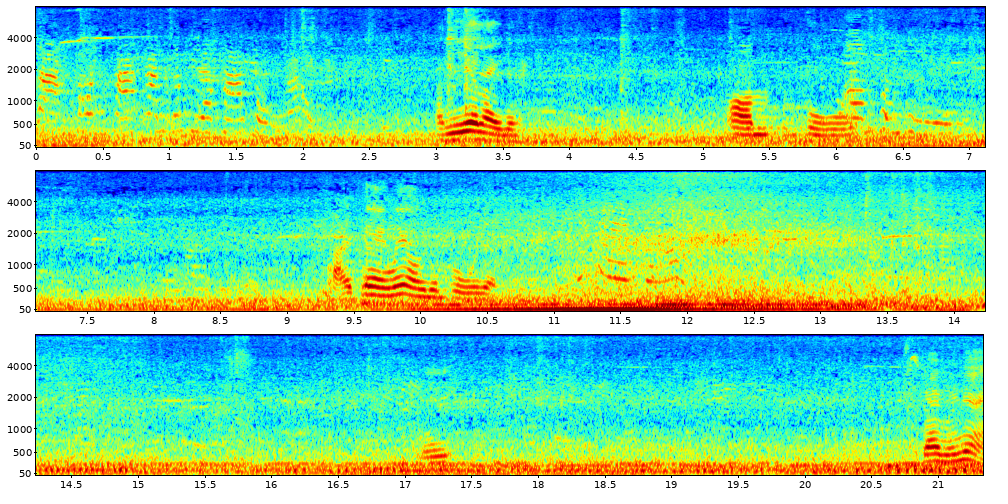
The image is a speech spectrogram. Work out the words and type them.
สามต้นค้ากันก็มีราคาส่งแล้วอันนี้อะไรเนี่ย ออมชมพูออมชมพูขายแพงไหมออมชมพูเนี่ย นี่ได้ไหมเนี่ย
